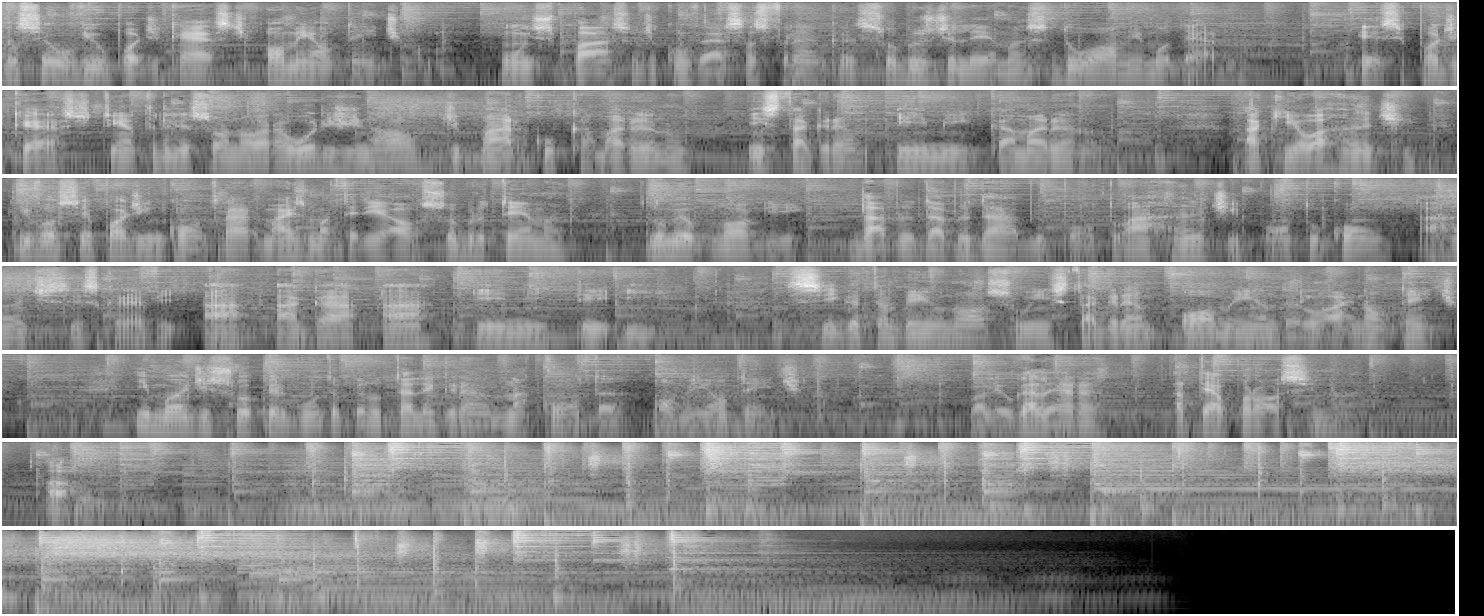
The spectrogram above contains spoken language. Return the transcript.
Você ouviu o podcast Homem Autêntico um espaço de conversas francas sobre os dilemas do homem moderno. Esse podcast tem a trilha sonora original de Marco Camarano, Instagram M Camarano. Aqui é o Arrante e você pode encontrar mais material sobre o tema no meu blog www.arrante.com. Arrante se escreve A-H-A-N-T-I. Siga também o nosso Instagram Homem Underline Autêntico e mande sua pergunta pelo Telegram na conta Homem Autêntico. Valeu, galera. Até a próxima. Arroba.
